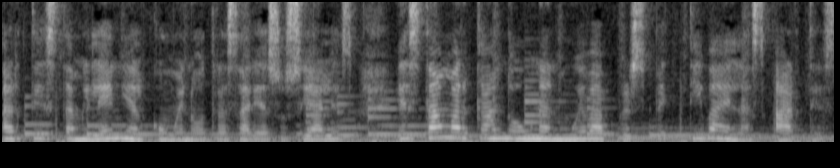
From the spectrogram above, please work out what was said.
artista millennial, como en otras áreas sociales, está marcando una nueva perspectiva en las artes,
